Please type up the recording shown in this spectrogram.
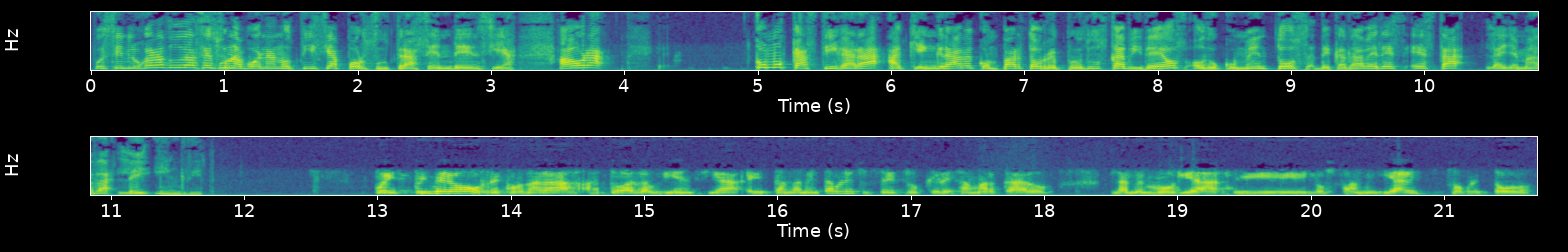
pues sin lugar a dudas es una buena noticia por su trascendencia. Ahora, ¿Cómo castigará a quien grabe, comparta o reproduzca videos o documentos de cadáveres esta la llamada ley Ingrid? Pues primero recordar a, toda la audiencia eh, tan lamentable suceso que deja marcado la memoria de los familiares, sobre todo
